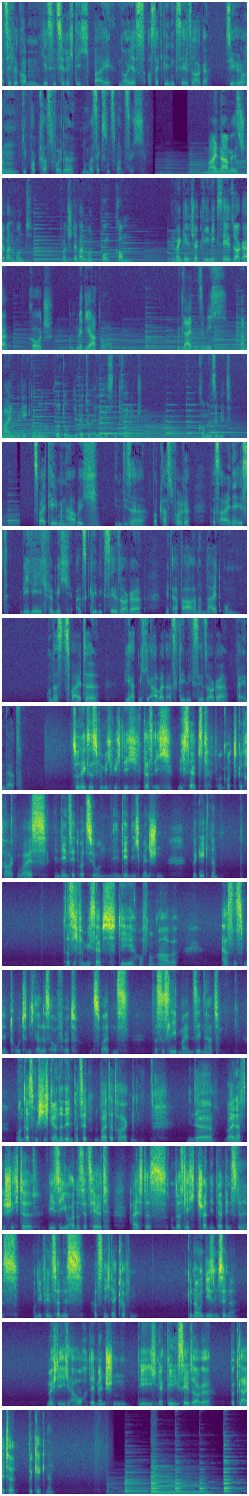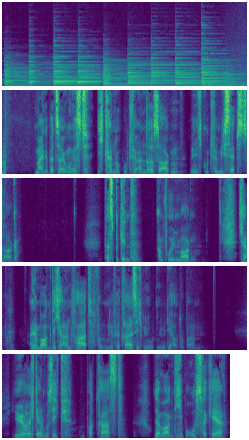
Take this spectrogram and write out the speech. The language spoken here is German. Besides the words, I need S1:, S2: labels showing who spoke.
S1: Herzlich willkommen, hier sind Sie richtig bei Neues aus der Klinik Seelsorge. Sie hören die Podcast-Folge Nummer 26.
S2: Mein Name ist Stefan Hund von stefanhund.com, evangelischer Klinikseelsorger, Coach und Mediator. Begleiten Sie mich bei meinen Begegnungen rund um die virtuelle Hessenklinik. Kommen Sie mit.
S1: Zwei Themen habe ich in dieser Podcast-Folge. Das eine ist, wie gehe ich für mich als Klinikseelsorger mit erfahrenem Leid um? Und das zweite, wie hat mich die Arbeit als Klinikseelsorger verändert? Zunächst ist für mich wichtig, dass ich mich selbst von Gott getragen weiß in den Situationen, in denen ich Menschen begegne. Dass ich für mich selbst die Hoffnung habe, erstens mit dem Tod nicht alles aufhört und zweitens, dass das Leben einen Sinn hat. Und das möchte ich gerne den Patienten weitertragen. In der Weihnachtsgeschichte, wie sie Johannes erzählt, heißt es, und das Licht scheint in der Finsternis, und die Finsternis hat es nicht ergriffen. Genau in diesem Sinne möchte ich auch den Menschen, die ich in der Klinikseelsorge begleite, begegnen. Meine Überzeugung ist, ich kann nur gut für andere sorgen, wenn ich gut für mich selbst sorge. Das beginnt am frühen Morgen. Ich habe eine morgendliche Anfahrt von ungefähr 30 Minuten über die Autobahn. Hier höre ich gern Musik und Podcast. Und der morgendliche Berufsverkehr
